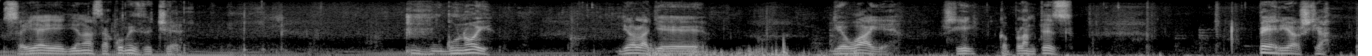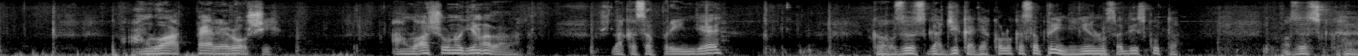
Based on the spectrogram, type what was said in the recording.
să ia e din asta, cum îi zice, gunoi de ăla de, de oaie, știi? Că plantez perii ăștia. Am luat pere roșii. Am luat și unul din ăla. Și dacă se prinde, că au zis gagica de acolo că se prinde, nici nu se discută. Au zis că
